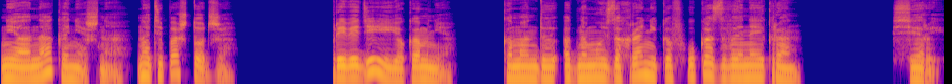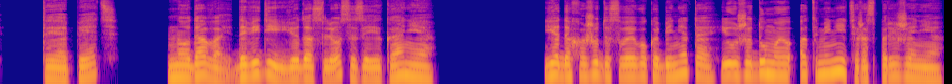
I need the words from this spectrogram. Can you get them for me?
Не она, конечно, но типаж тот же. «Приведи ее ко мне», — командую одному из охранников, указывая на экран. «Серый, ты опять? Ну давай, доведи ее до слез и заикания». Я дохожу до своего кабинета и уже думаю отменить распоряжение,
